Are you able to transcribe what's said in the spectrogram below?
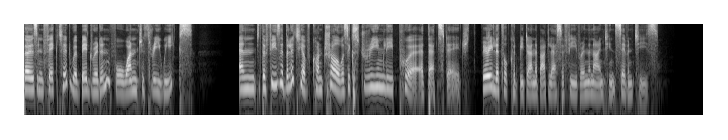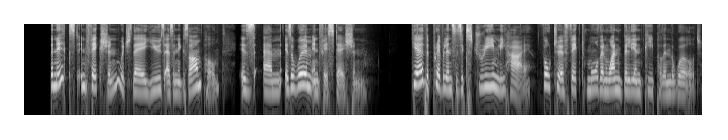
Those infected were bedridden for one to three weeks. And the feasibility of control was extremely poor at that stage. Very little could be done about Lassa fever in the 1970s. The next infection, which they use as an example, is, um, is a worm infestation. Here, the prevalence is extremely high, thought to affect more than 1 billion people in the world.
